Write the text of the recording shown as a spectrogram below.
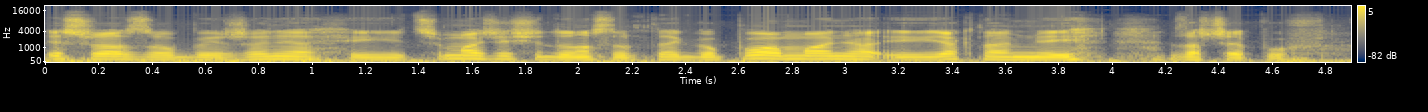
jeszcze raz za obejrzenie i trzymajcie się do następnego połamania i jak najmniej zaczepów.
